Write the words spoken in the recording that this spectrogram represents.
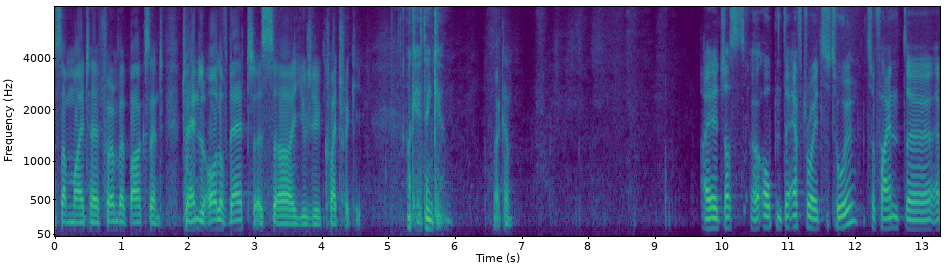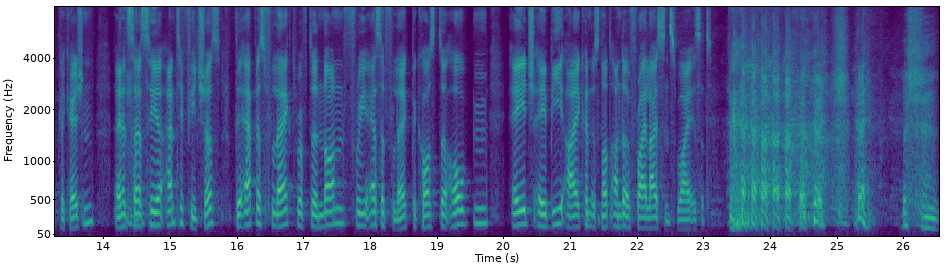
some might have firmware bugs, and to handle all of that is uh, usually quite tricky. Okay, thank you. Welcome. I just uh, opened the F-Droid tool to find the application, and it says here anti-features. The app is flagged with the non-free asset flag because the open HAB icon is not under a free license. Why is it?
